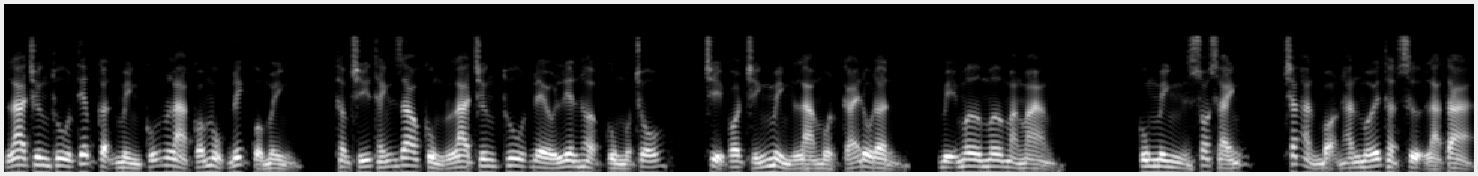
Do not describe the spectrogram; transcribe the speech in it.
la trưng thu tiếp cận mình cũng là có mục đích của mình, thậm chí thánh giao cùng la trưng thu đều liên hợp cùng một chỗ, chỉ có chính mình là một cái đồ đần, bị mơ mơ màng màng. Cùng mình so sánh, chắc hẳn bọn hắn mới thật sự là tà.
